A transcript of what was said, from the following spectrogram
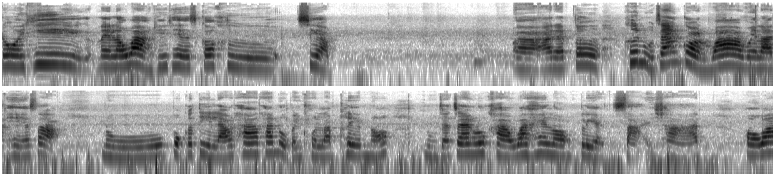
โดยที่ในระหว่างที่เทสก็คือเสียบอ่าอะแดปเตอร์ คือหนูแจ้งก่อนว่าเวลาเทสอะ หนูปกติแล้วถ้าถ้าหนูเป็นคนรับเคลมเนาะหนูจะแจ้งลูกค้าว่าให้ลองเปลี่ยนสายชาร์จ เพราะว่า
